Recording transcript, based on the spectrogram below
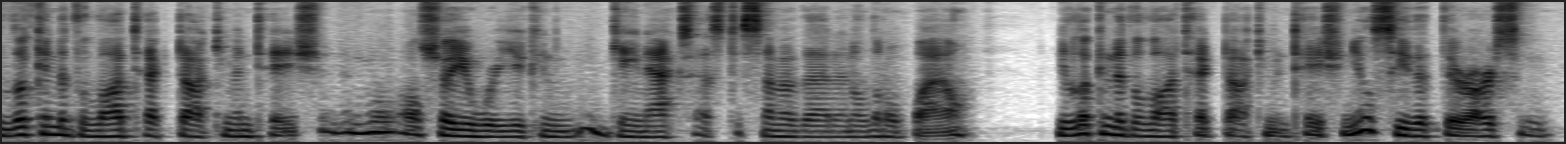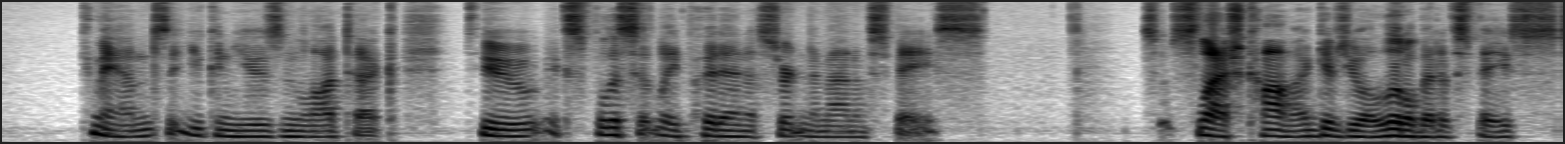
Look into the LaTeX documentation, and we'll, I'll show you where you can gain access to some of that in a little while. If you look into the LaTeX documentation, you'll see that there are some commands that you can use in LaTeX to explicitly put in a certain amount of space. So slash comma gives you a little bit of space.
